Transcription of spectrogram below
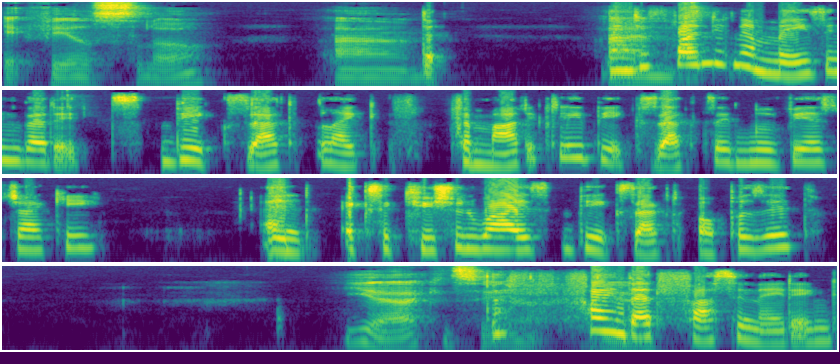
it feels slow. Um, The- I'm just finding it amazing that it's the exact, like, thematically, the exact same movie as Jackie, and execution wise, the exact opposite. yeah, I can see I that. find yeah. that fascinating.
